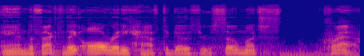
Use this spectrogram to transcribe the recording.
And the fact that they already have to go through so much crap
